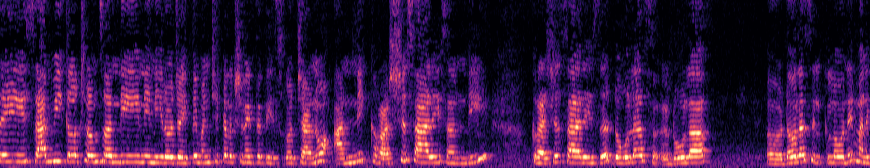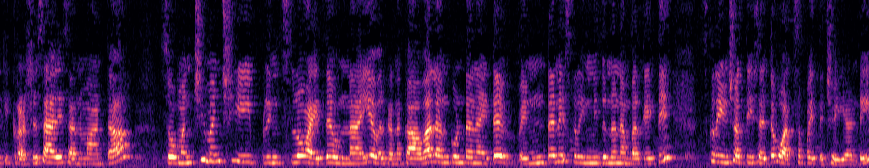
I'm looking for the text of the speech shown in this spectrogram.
నమస్తే శాన్వి కలెక్షన్స్ అండి. నేను ఈ రోజు అయితే మంచి కలెక్షన్ అయితే తీసుకొచ్చాను. అన్ని క్రష్ శారీస్ అండి. క్రష్ శారీస్ డోలా డోలా డోలా సిల్క్లోనే మనకి క్రష్ శారీస్ అన్నమాట. సో మంచి మంచి ప్రింట్స్లో అయితే ఉన్నాయి. ఎవరికైనా కావాలనుకుంటేనైతే వెంటనే స్క్రీన్ మీద ఉన్న నెంబర్కి అయితే స్క్రీన్ షాట్ తీసి అయితే వాట్సాప్ అయితే చేయండి.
